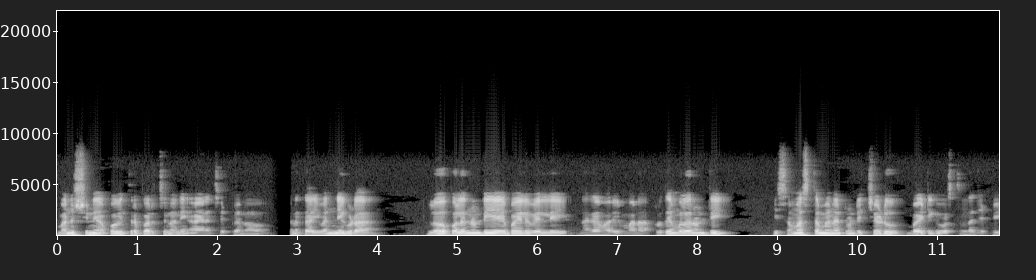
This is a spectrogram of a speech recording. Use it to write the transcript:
మనుష్యుని అపవిత్రపరచునని ఆయన చెప్పాను. కనుక ఇవన్నీ కూడా లోపల నుండియే బయలు వెళ్ళి అనగా మరి మన హృదయముల నుండి ఈ సమస్తమైనటువంటి చెడు బయటికి వస్తుందని చెప్పి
